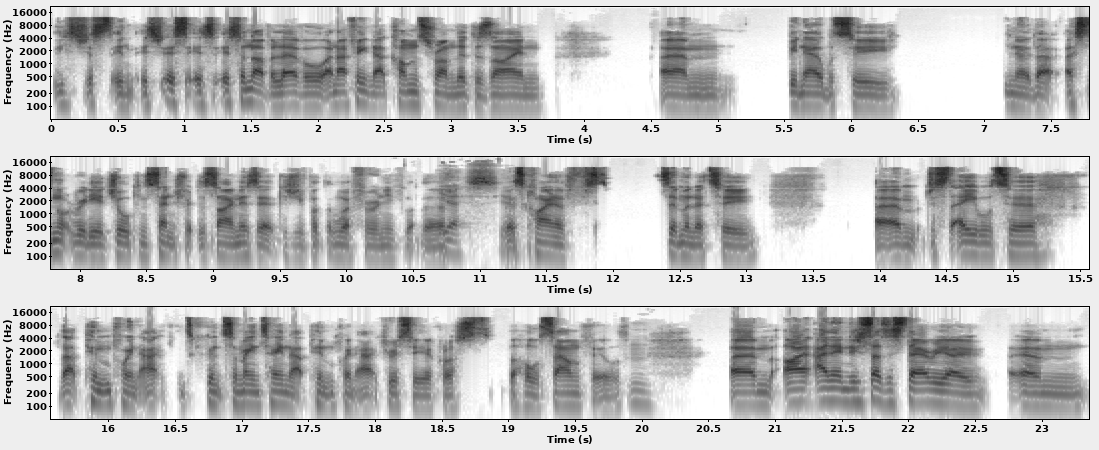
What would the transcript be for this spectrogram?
it's just it's just it's, it's another level, and I think that comes from the design. Um, being able to you know that it's not really a dual concentric design, is it? Because you've got the woofer and you've got the yes, yes. It's kind of similar to um, just able to that pinpoint act to maintain that pinpoint accuracy across the whole sound field. Mm. Um, I and then just as a stereo um,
